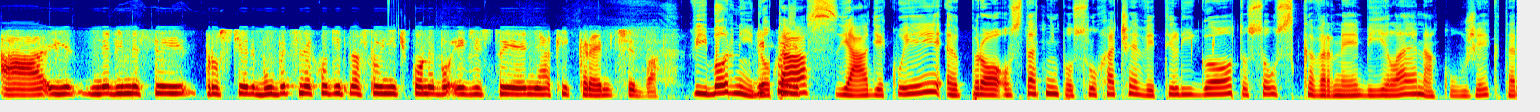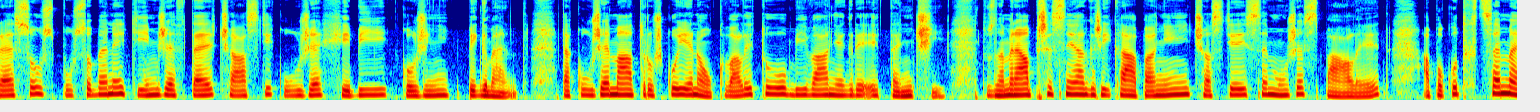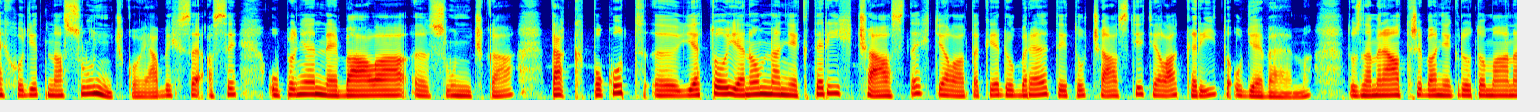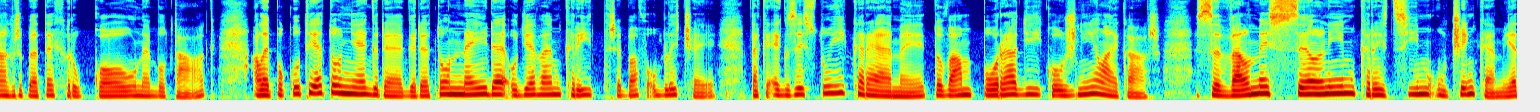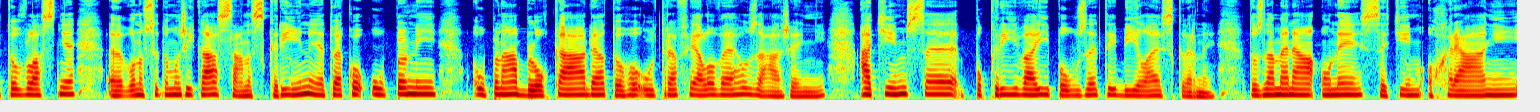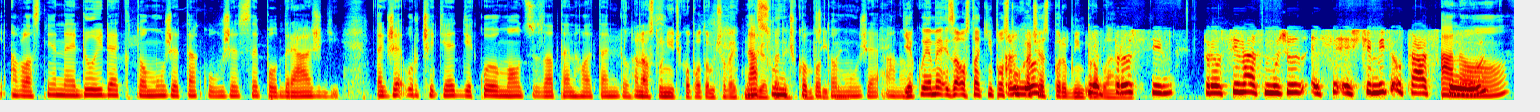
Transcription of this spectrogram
a nevím, jestli prostě vůbec nechodit na sluníčko, nebo existuje nějaký krém třeba. Výborný Děkuji. dotaz, já děkuji. E, Pro ostatní posluchače vitiligo to jsou skvrny bílé na kůži, které jsou způsobeny tím, že v té části kůže chybí kožní pigment. Ta kůže má trošku jinou kvalitu, bývá někdy i tenčí. To znamená přesně, jak říká paní, častěji se může spálit a pokud chceme chodit na sluníčko, já bych se asi úplně nebála e, sluníčka, tak pokud je to jenom na některých částech těla, tak je dobré tyto části těla krýt oděvem. To znamená, třeba někdo to má na hřbetech rukou nebo tak, ale pokud je to někde, kde to nejde oděvem krýt třeba v obličeji, tak existují krémy, to vám poradí kožní lékař s velmi silným krycím účinkem. Je to vlastně, eh, ono se tomu říká sunscreen, je to jako úplný, úplná blokáda toho ultrafialového záření a tím se pokrývají pouze ty bílé skvrny. To znamená, oni se tím ochrání a vlastně nedojde k tomu, že ta kůže se podráždí. Takže určitě děkuji moc za tenhle ten dotaz. A na sluníčko potom člověk může Na sluníčko tom potom případě. může, ano. Děkujeme i za ostatní posluchače Ano. s podobným problémem. Prosím, prosím vás, můžu ještě- ještě mít otázku? Ano.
